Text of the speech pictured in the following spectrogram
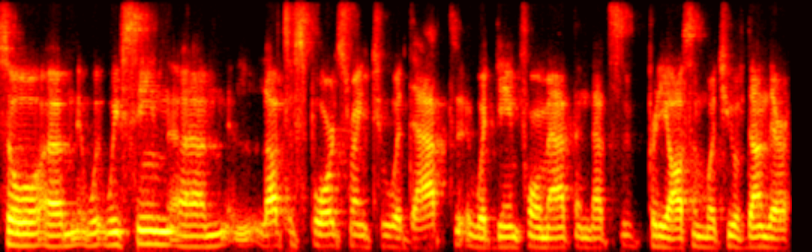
So um, we, have seen um, lots of sports trying to adapt with game format, and that's pretty awesome what you have done there.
